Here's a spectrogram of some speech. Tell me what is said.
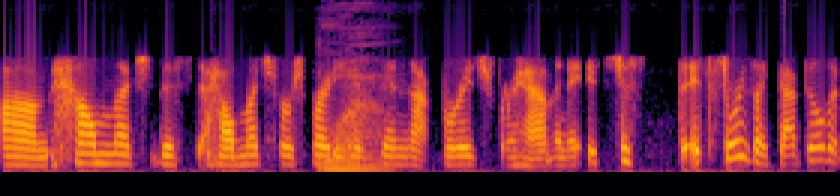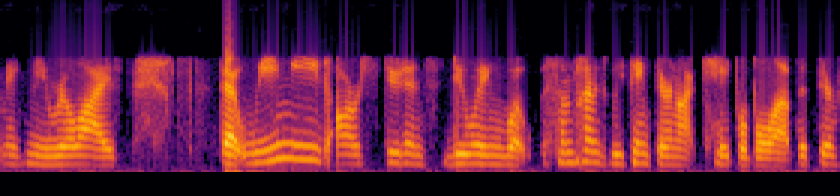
um, how much this, how much First Priority wow. has been that bridge for him. And it, it's just, it's stories like that, Bill, that make me realize that we need our students doing what sometimes we think they're not capable of, but they're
